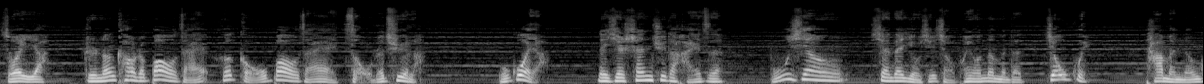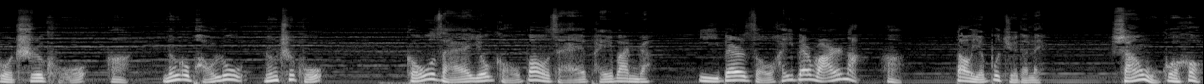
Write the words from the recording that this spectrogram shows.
所以呀，只能靠着豹仔和狗豹仔走着去了。不过呀，那些山区的孩子不像现在有些小朋友那么的娇贵，他们能够吃苦啊。能够跑路，能吃苦，狗仔有狗豹仔陪伴着，一边走还一边玩呢，啊，倒也不觉得累。晌午过后，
